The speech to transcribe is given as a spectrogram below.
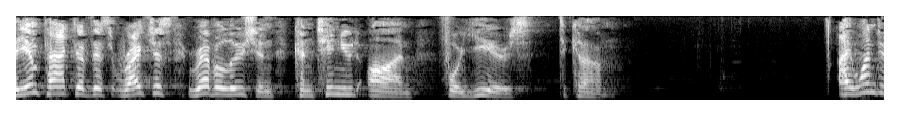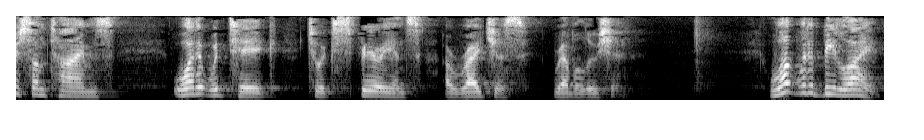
The impact of this righteous revolution continued on for years to come. I wonder sometimes what it would take to experience a righteous revolution. What would it be like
